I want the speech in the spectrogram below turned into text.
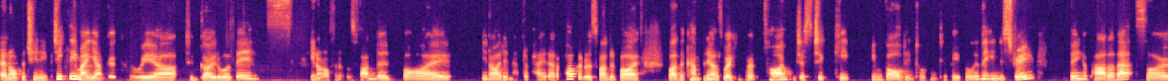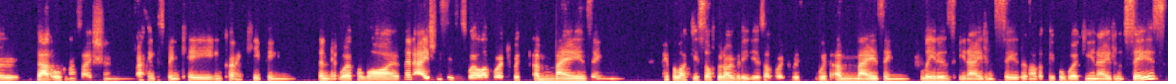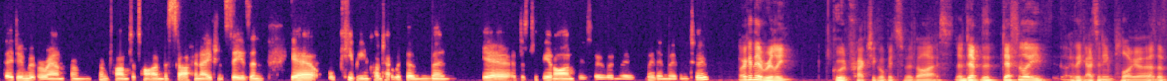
an opportunity, particularly in my younger career, to go to events you know, and often it was funded by, you know, I didn't have to pay it out of pocket. It was funded by by the company I was working for at the time, just to keep involved in talking to people in the industry, being a part of that. So that organisation, I think, has been key in kind of keeping the network alive. And agencies as well. I've worked with amazing people like yourself, but over the years I've worked with with amazing leaders in agencies and other people working in agencies. They do move around from from time to time, the staff in agencies, and yeah, keeping in contact with them and yeah, just keeping an eye on who's who and where, where they're moving to. I reckon they're really good practical bits of advice, and de- definitely, I think as an employer, the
